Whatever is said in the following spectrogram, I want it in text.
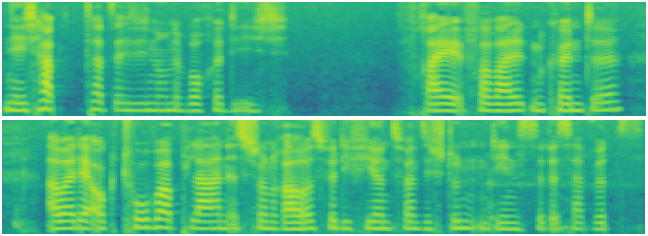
nee, ich habe tatsächlich noch eine Woche, die ich frei verwalten könnte. Aber der Oktoberplan ist schon raus für die 24-Stunden-Dienste. Deshalb wird es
